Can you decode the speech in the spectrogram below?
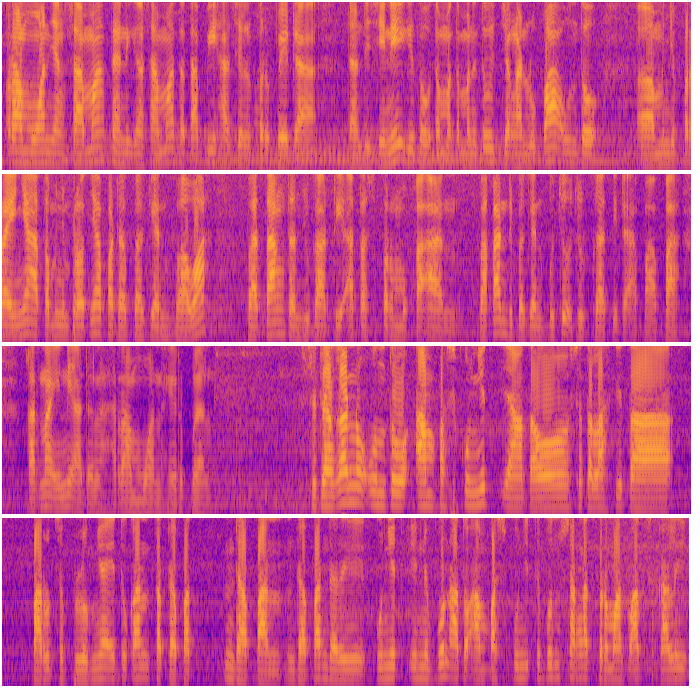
ramuan yang sama, teknik yang sama, tetapi hasil berbeda. Dan di sini gitu teman-teman itu jangan lupa untuk e, menyeprainya atau menyemprotnya pada bagian bawah batang dan juga di atas permukaan. Bahkan di bagian pucuk juga tidak apa-apa karena ini adalah ramuan herbal. Sedangkan untuk ampas kunyit yang atau setelah kita parut sebelumnya itu kan terdapat endapan. Endapan dari kunyit ini pun atau ampas kunyit ini pun sangat bermanfaat sekali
